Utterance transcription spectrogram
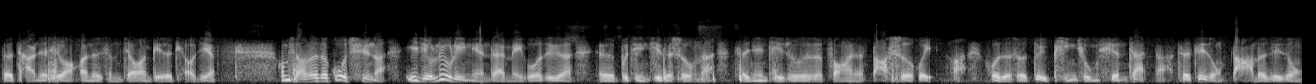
呃，谈着希望换成什么交换别的条件。我们晓得在过去呢，一九六零年代美国这个呃不景气的时候呢，曾经提出的方案的大社会啊，或者说对贫穷宣战啊，在这种大的这种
